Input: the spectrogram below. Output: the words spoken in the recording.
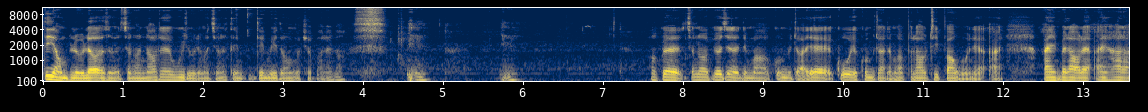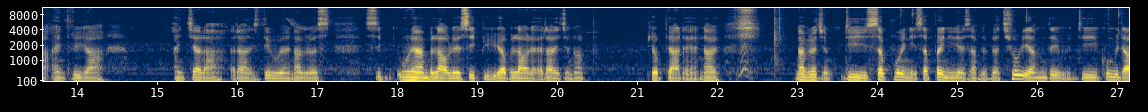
သိအောင်ဘယ်လိုလုပ်လဲဆိုတော့ကျွန်တော်နောက်တဲ့ဗီဒီယိုတွေမှာကျွန်တော်တင်တင်ပေးတော့မှာဖြစ်ပါတယ်နော် ဟုတ်ကဲ့ကျွန်တော်ပြောချင်တဲ့ဒီမှာကွန်ပျူတာရဲ့ကိုယ့်ရဲ့ကွန်ပျူတာထဲမှာဘယ်လောက်ထိပါဝင်နေအိုင်အိုင်ဘယ်လောက်လဲအိုင်ဟာလားအိုင်3လားအိုင်ကြလားအဲ့ဒါဒီဝင်နောက်ပြီးတော့ RAM ဘယ်လောက်လဲ CPU ကဘယ်လောက်လဲအဲ့ဒါတွေကျွန်တော်ပြောပြတယ်နောက်နောက်ပြီးတော့ကျွန်ဒီ sub ဖွင့်နေ sub ပိတ်နေတဲ့ sub ပြောပြချိုးတွေကမသိဘူးဒီကွန်ပျူတာ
